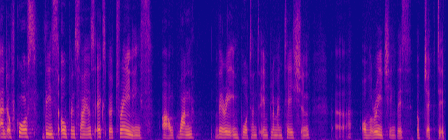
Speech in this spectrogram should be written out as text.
and of course, these open science expert trainings are one very important implementation uh, of reaching this objective.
